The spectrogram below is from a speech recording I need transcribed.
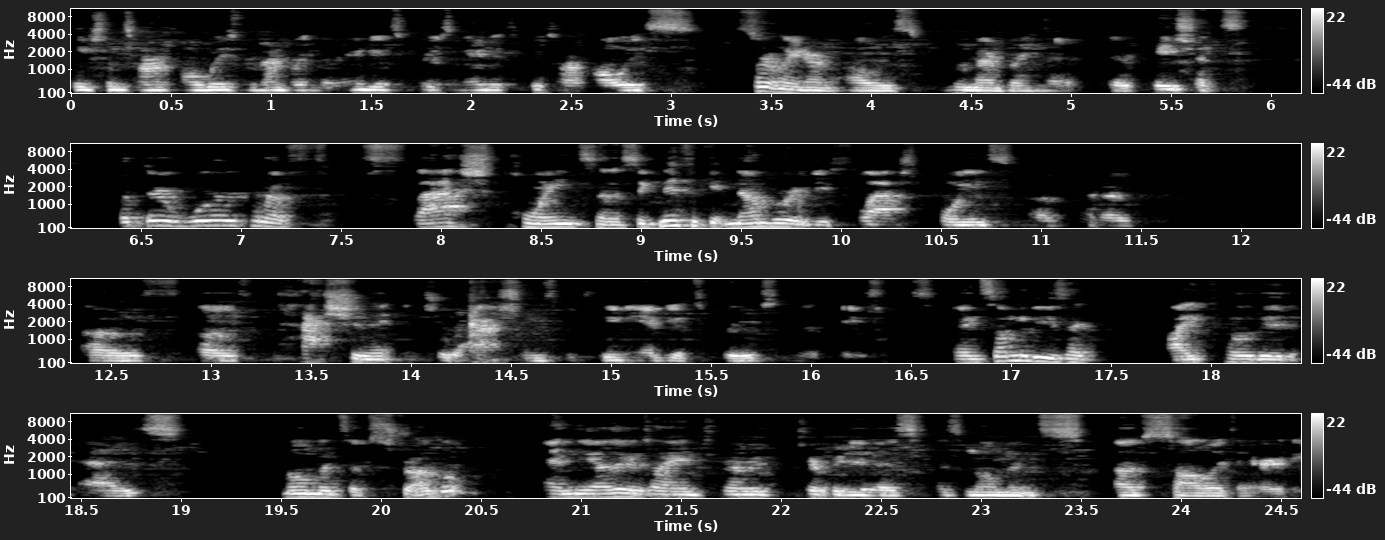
patients aren't always remembering their ambulance crews, and ambulance crews aren't always certainly aren't always remembering their, their patients. But there were kind of flash points and a significant number of these flash points of kind of of, of passionate interactions between ambulance crews and their patients. And some of these I, I coded as moments of struggle, and the others I inter- interpreted as, as moments of solidarity.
